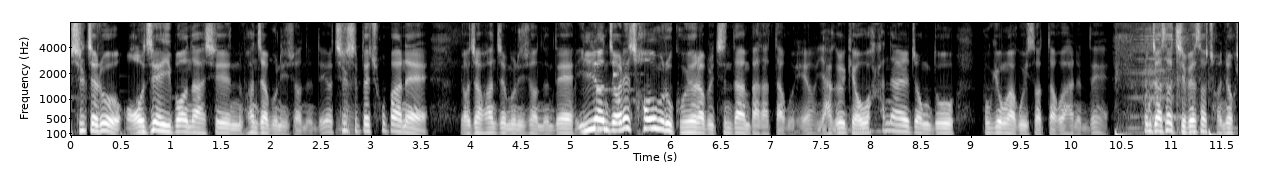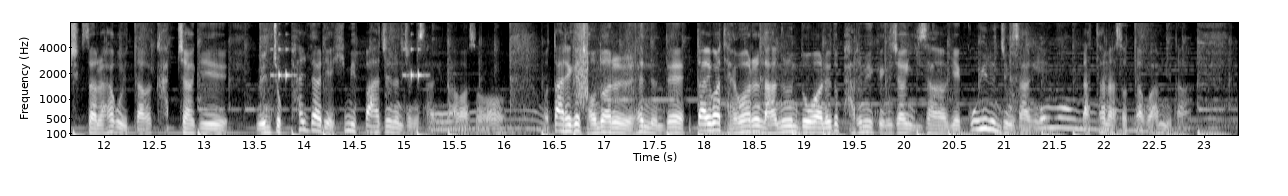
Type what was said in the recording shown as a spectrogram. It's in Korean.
실제로 어제 입원하신 환자분이셨는데요. 70대 초반의 여자 환자분이셨는데 1년 전에 처음으로 고혈압을 진단받았다고 해요. 약을 겨우 한 알 정도 복용하고 있었다고 하는데 혼자서 집에서 저녁 식사를 하고 있다가 갑자기 왼쪽 팔다리에 힘이 빠지는 증상이 나와서 어, 딸에게 전화를 했는데 딸과 대화를 나누는 동안에도 발음이 굉장히 이상하게 꼬이는 증상이. 나타났었다고 합니다.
